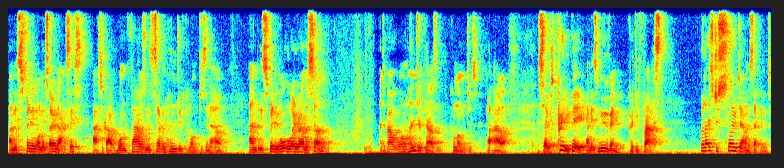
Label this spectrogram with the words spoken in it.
and is spinning on its own axis at about 1,700 kilometres an hour and is spinning all the way around the Sun at about 100,000 kilometres per hour. So it's pretty big and it's moving pretty fast. But let's just slow down a second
